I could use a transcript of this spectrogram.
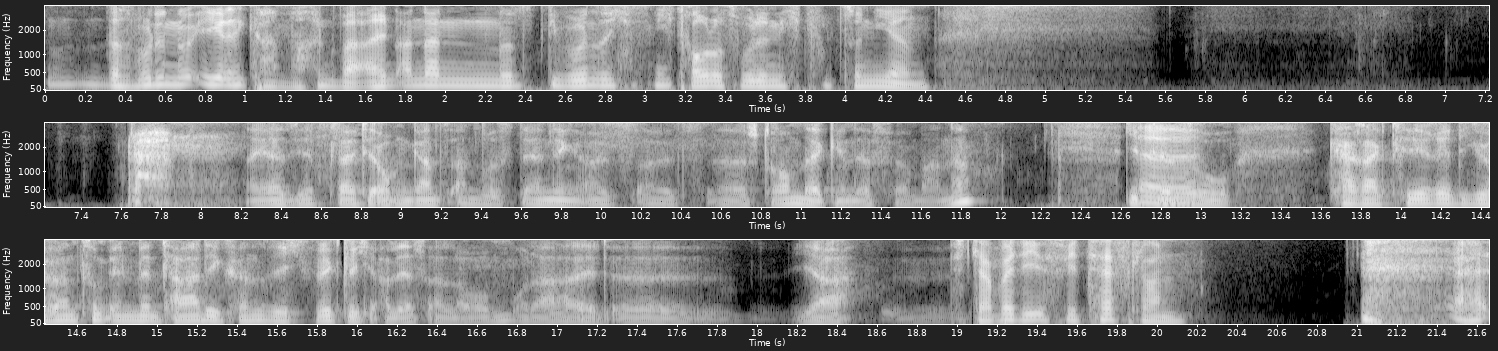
das würde nur Erika machen, bei allen anderen, die würden sich jetzt nicht trauen, das würde nicht funktionieren. Naja, sie hat vielleicht ja auch ein ganz anderes Standing als, als äh, Stromberg in der Firma, ne? Gibt ja Äh, so Charaktere, die gehören zum Inventar, die können sich wirklich alles erlauben oder halt, äh, ja, Ich glaube, die ist wie Teflon. Äh,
